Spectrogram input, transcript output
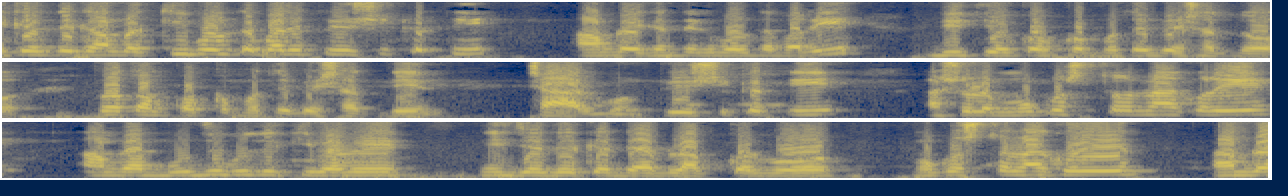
এখান থেকে আমরা কি বলতে পারি, প্রিয় শিক্ষার্থী? আমরা এখান থেকে বলতে পারি, দ্বিতীয় কক্ষপথের ব্যাসার্ধ, প্রথম কক্ষপথের ব্যাসার্ধের চার গুণ। প্রিয় শিক্ষার্থী, আসলে মুখস্থ না করে আমরা বুঝে বুঝে কীভাবে নিজেদেরকে ডেভেলপ করব, মুখস্থ না করে আমরা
